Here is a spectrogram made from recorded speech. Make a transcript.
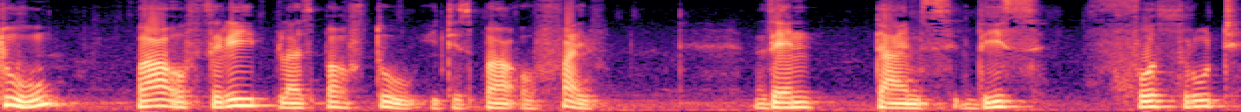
2 power of 3 plus power of 2 it is power of 5 then times this fourth root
